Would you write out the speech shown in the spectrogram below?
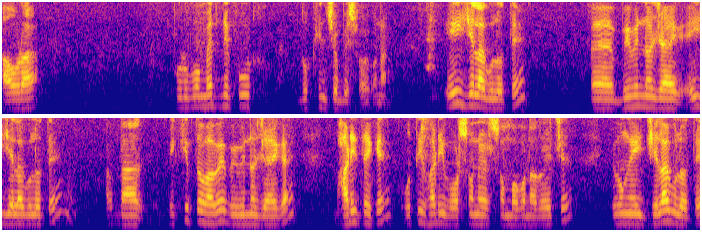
হাওড়া পূর্ব মেদিনীপুর, দক্ষিণ চব্বিশ পরগনা। এই জেলাগুলোতে বিভিন্ন জায়গা, এই জেলাগুলোতে আপনার বিক্ষিপ্তভাবে বিভিন্ন জায়গায় ভারী থেকে অতি ভারী বর্ষণের সম্ভাবনা রয়েছে এবং এই জেলাগুলোতে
